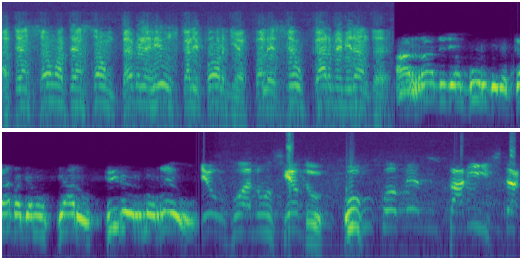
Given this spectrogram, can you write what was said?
Atenção, atenção, Beverly Hills, Califórnia. Faleceu Carmen Miranda. A Rádio de Hamburgo acaba de anunciar o Führer morreu. Eu vou anunciando o comentarista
